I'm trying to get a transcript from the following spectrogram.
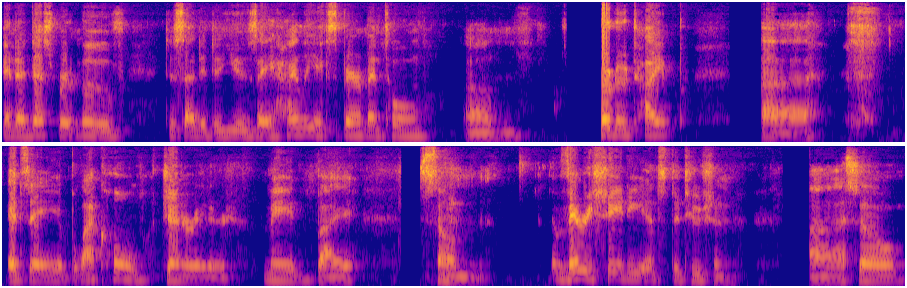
in a desperate move, decided to use a highly experimental um, prototype. Uh, it's a black hole generator made by some very shady institution. Uh, so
